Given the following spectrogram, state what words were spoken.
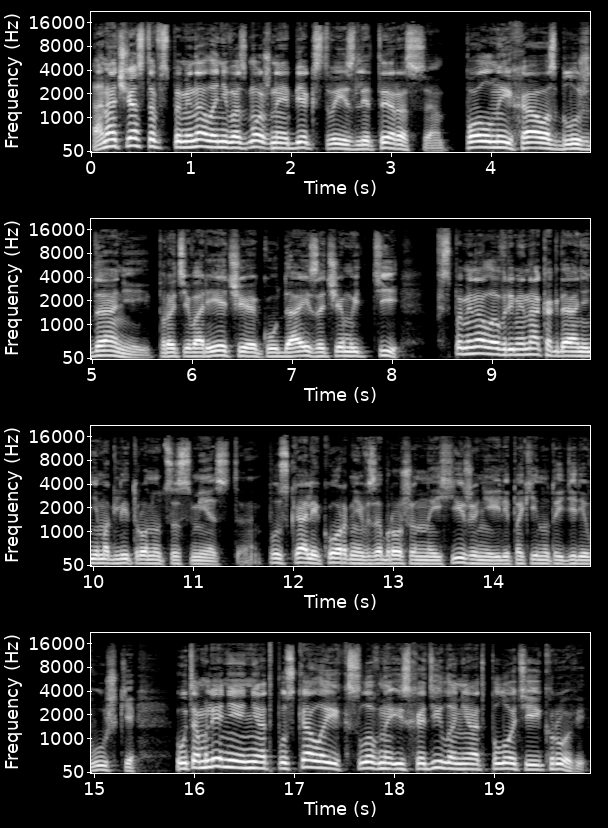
Она часто вспоминала невозможное бегство из Летероса, полный хаос блужданий, противоречия, куда и зачем идти — Вспоминала времена, когда они не могли тронуться с места, пускали корни в заброшенной хижине или покинутой деревушке. Утомление не отпускало их, словно исходило не от плоти и крови.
